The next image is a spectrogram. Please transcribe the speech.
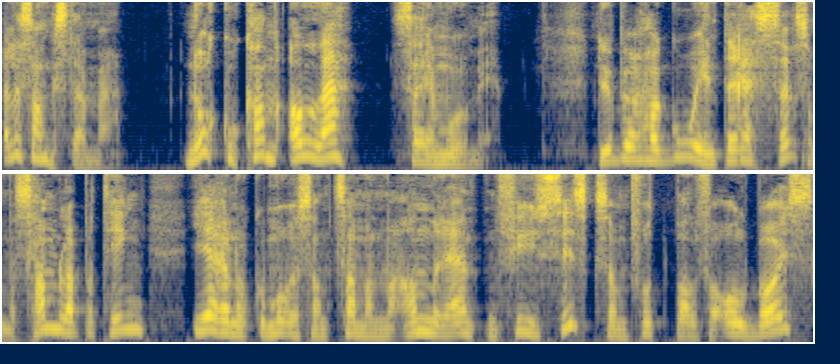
eller sangstemme. Noe kan alle, sier mor mi. Du bør ha gode interesser som å samle på ting, gjøre noe morsomt sammen med andre, enten fysisk, som fotball for oldboys,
